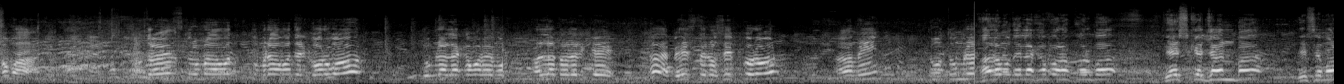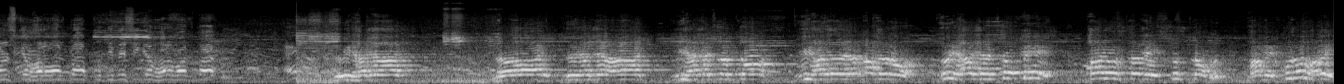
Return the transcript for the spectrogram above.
সভা সুতরাং তোমরা তোমরা আমাদের গর্ব। তোমরা লেখাপড়ায় আল্লাহ তাদেরকে হ্যাঁ ভেস্তে নসিব করুন। আমি তো তোমরা ভালো মতো লেখাপড়া করবা, দেশকে জানবা দেশের মানুষকে ভালোবাসবা, প্রতিবেশীকে ভালোবাসবা। দুই হাজার নয়, দুই হাজার আট, দুই হাজার চোদ্দ, দুই হাজার আঠারো, দুই হাজার চব্বিশ, মানুষ তাদের সুস্থ ভাবে কোনোভাবেই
